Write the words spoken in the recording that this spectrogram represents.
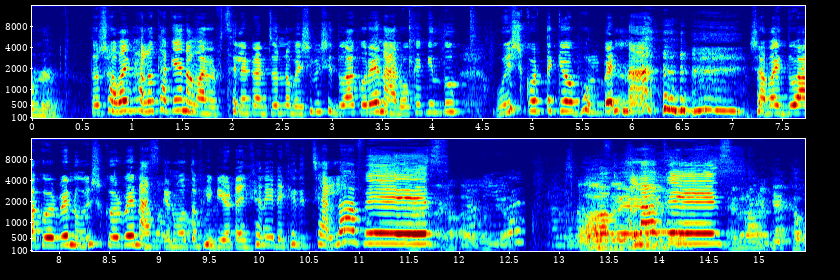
ওকে তো সবাই ভালো থাকেন আমার ছেলেটার জন্য বেশি বেশি দোয়া করেন আর ওকে কিন্তু উইশ করতে কেউ ভুলবেন না। সবাই দোয়া করবেন উইশ করবেন। আজকের মতো ভিডিওটা এখানেই রেখে দিচ্ছি। আল্লাহ হাফেজ. আল্লাহ হাফেজ। আল্লাহ হাফেজ। এখন আমরা কেক খাব।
